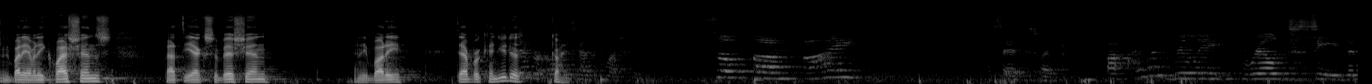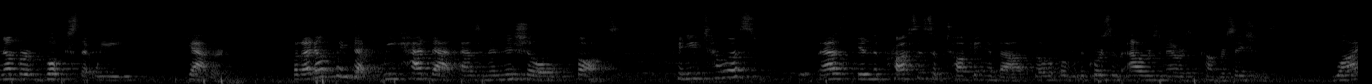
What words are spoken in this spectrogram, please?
Anybody have any questions about the exhibition? Anybody? Deborah, can you just, go ahead. has a question. So, um, I, I'll say it this way. I, I was really thrilled to see the number of books that we gathered. But I don't think that we had that as an initial thought. Can you tell us, as in the process of talking about, over the course of hours and hours of conversations, why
